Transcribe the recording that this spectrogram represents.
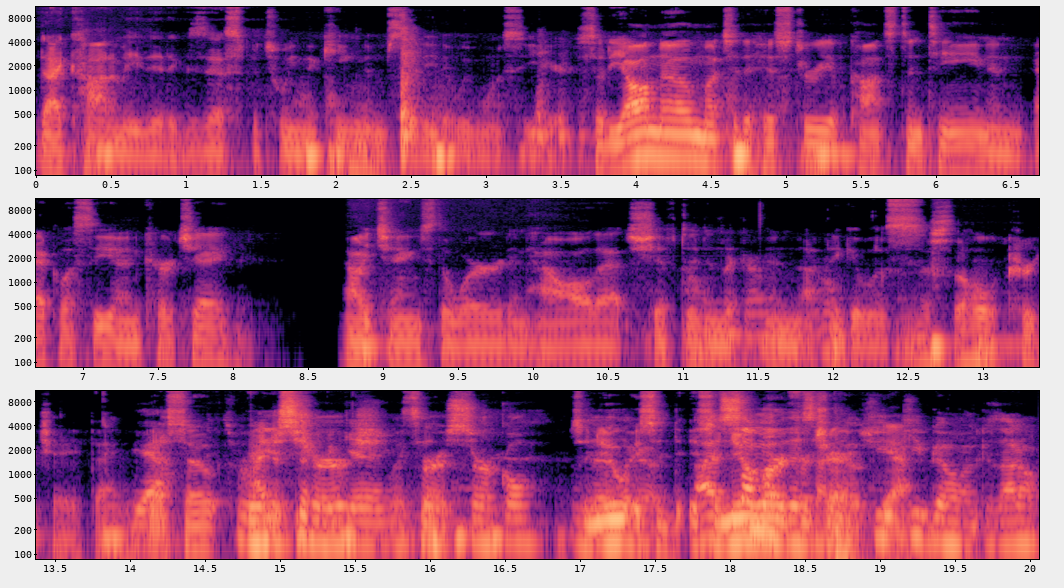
dichotomy that exists between the kingdom city that we want to see here. So do y'all know much of the history of Constantine and Ecclesia and Kirche? How he changed the word and how all that shifted, I and, think I- and I I think it was This the whole Kirche thing. Yeah. So It's really a the church, like it's for a- a circle. It's a new- it's a- it's a new word for this church, Keep, yeah. keep going because I don't.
